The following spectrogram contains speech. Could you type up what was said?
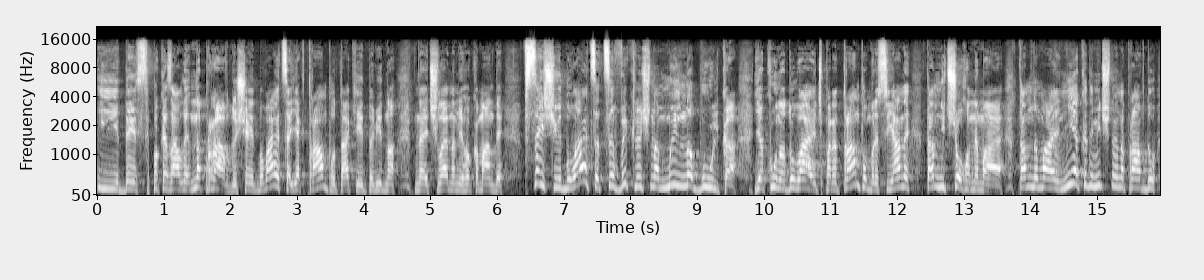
і десь показали на правду, що відбувається, як Трампу, так і відповідно членам його команди. Все, що відбувається, це виключно мильна булька, яку надувають перед Трампом росіяни. Там нічого немає. Там немає ні академічної направду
